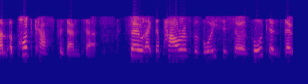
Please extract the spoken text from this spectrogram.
um, a podcast presenter. So, like, the power of the voice is so important. So,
